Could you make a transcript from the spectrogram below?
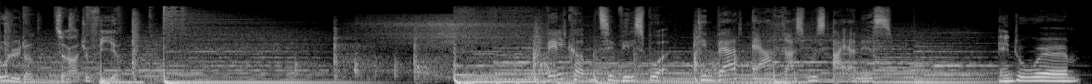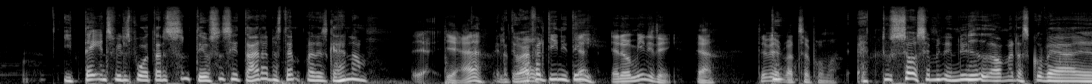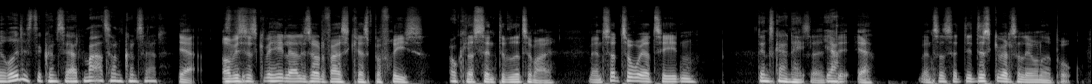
Du lytter til Radio 4. Velkommen til Vildspor. Din vært er Rasmus Ejernes. Andrew, øh, i dagens Vildspor, der er det, sådan, det er jo sådan set dig, der har bestemt, hvad det skal handle om. Ja. ja. Eller det var i hvert fald din idé. Ja, ja det var min idé. Ja, det vil du, jeg godt tage på mig. Du så simpelthen en nyhed om, at der skulle være øh, rødlistekoncert, maratonkoncert. Ja, og hvis jeg skal være helt ærlig, så var det faktisk Kasper Fris, okay. der sendte det videre til mig. Men så tog jeg til den. Den skal han have, så ja. Det, ja. Men så sagde det, det skal vi altså lave noget på.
